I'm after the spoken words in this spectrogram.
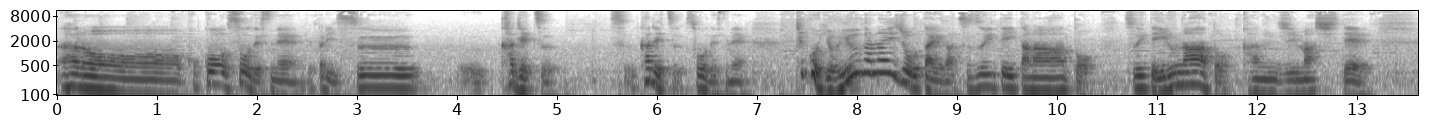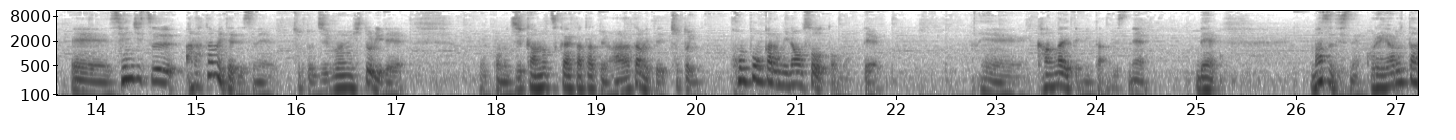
あのー、ここそうですね。やっぱり数ヶ月。数ヶ月そうですね。結構余裕がない状態が続いていたなぁと続いているなぁと感じましてえー、先日改めてですねちょっと自分一人でこの時間の使い方っていうのを改めてちょっと根本から見直そうと思って、えー、考えてみたんですね。で、まずですねこれやるた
